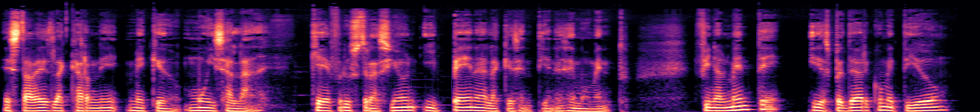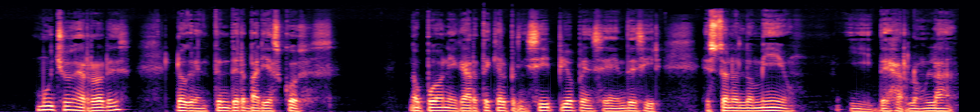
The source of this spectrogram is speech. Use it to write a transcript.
Esta vez la carne me quedó muy salada. Qué frustración y pena la que sentí en ese momento. Finalmente, y después de haber cometido muchos errores, logré entender varias cosas. No puedo negarte que al principio pensé en decir, esto no es lo mío, y dejarlo a un lado.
